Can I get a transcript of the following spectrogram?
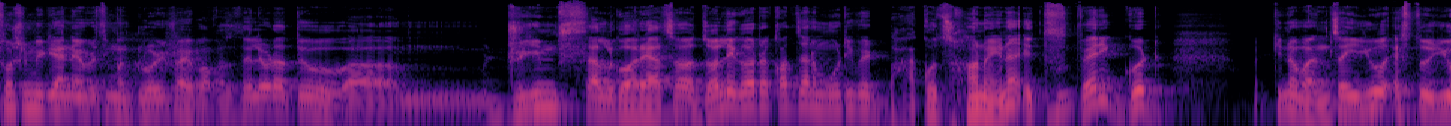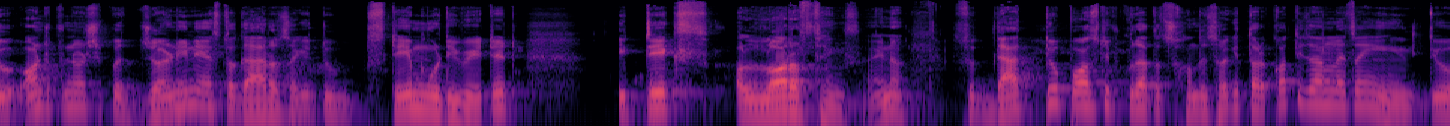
सोसियल मिडिया एन्ड एभ्रिथिङमा ग्लोरिफाई भएको छ त्यसले एउटा त्यो ड्रिम सेल गरेछ जसले गरेर कतिजना मोटिभेट भएको छन् होइन? इट्स भेरी गुड किनभने चाहिँ यो यस्तो यो अन्टरप्रिनरसिपको जर्नी नै यस्तो गाह्रो छ कि to stay motivated it takes a lot of things होइन? सो द्याट त्यो पोजिटिभ कुरा त छँदैछ कि तर कतिजनालाई चाहिँ त्यो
